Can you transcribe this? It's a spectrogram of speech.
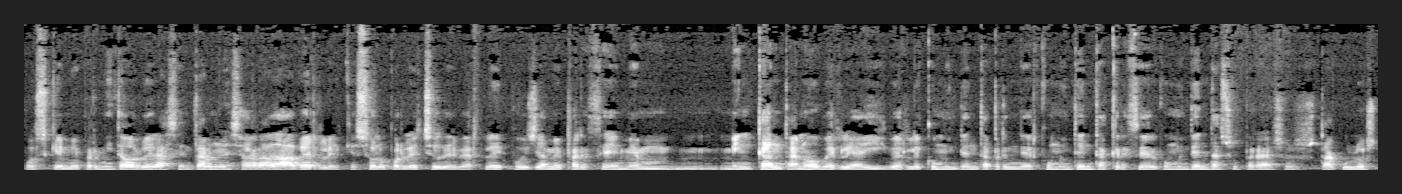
pues que me permita volver a sentarme en esa grada a verle, que solo por el hecho de verle, pues ya me parece, me, me, encanta, ¿no? Verle ahí, verle cómo intenta aprender, cómo intenta crecer, cómo intenta superar esos obstáculos.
